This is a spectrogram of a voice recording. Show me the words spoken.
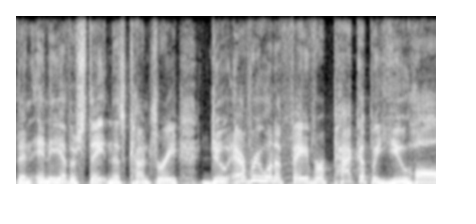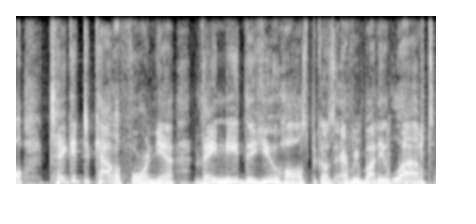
than any other state in this country, do everyone a favor, pack up a U-Haul, take it to California. They need the U-Hauls because everybody left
